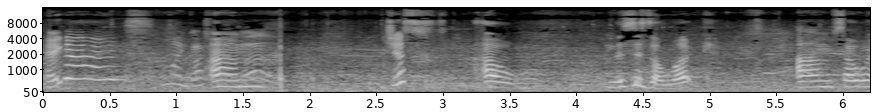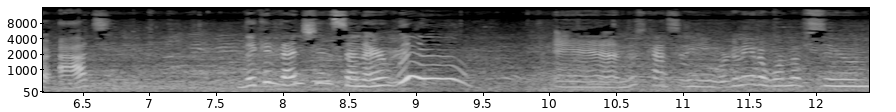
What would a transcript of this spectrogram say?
Hey guys! Oh my gosh. Um, just, oh, this is a look. Um, so we're at the convention center, woo! And this Cassidy, we're gonna get a warm up soon.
